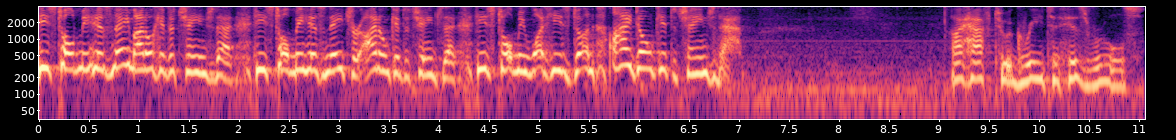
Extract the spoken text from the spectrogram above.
He's told me his name, I don't get to change that. He's told me his nature, I don't get to change that. He's told me what he's done, I don't get to change that. I have to agree to his rules.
